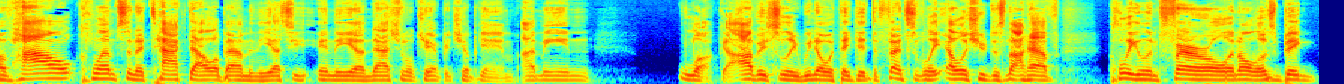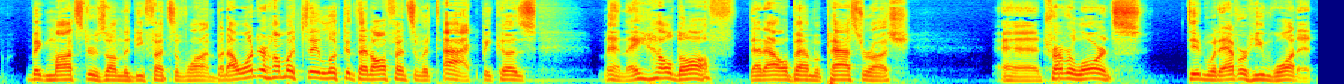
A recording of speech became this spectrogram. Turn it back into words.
of how Clemson attacked Alabama in the SEC, in the uh, national championship game. I mean, look, obviously we know what they did defensively. LSU does not have Clelin Ferrell and all those big big monsters on the defensive line, but I wonder how much they looked at that offensive attack because man, they held off that Alabama pass rush, and Trevor Lawrence did whatever he wanted.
